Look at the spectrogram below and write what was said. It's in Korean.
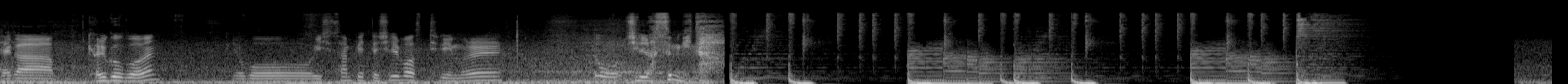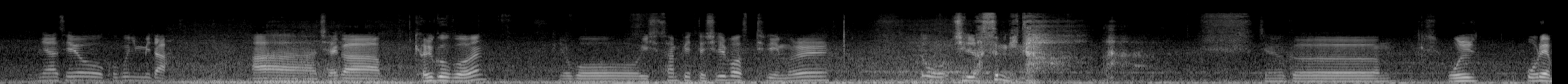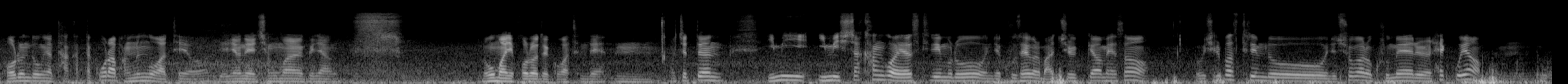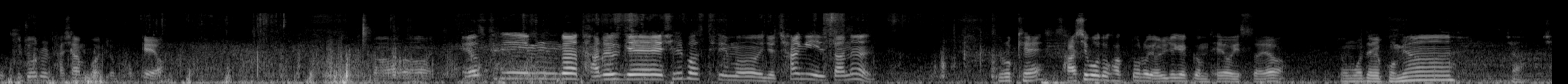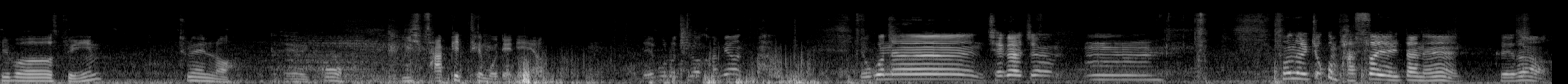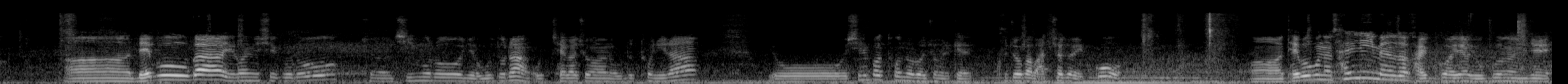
제가 결국은 요거 23피트 실버 스트림을 또 질렀습니다. 안녕하세요 고군입니다. 아 제가 결국은 요거 23피트 실버 스트림을 또 질렀습니다. 지금 올 올해 벌은 돈 그냥 다 갖다 꼬라 박는 것 같아요. 내년에 정말 그냥 너무 많이 벌어야 될 것 같은데 음, 어쨌든 이미 이미 시작한 거 에어스트림으로 이제 구색을 맞출 겸 해서 요 실버 스트림도 이제 추가로 구매를 했고요. 음, 구조를 다시 한번 좀 볼게요. 어, 에어스트림과 다르게 실버 스트림은 이제 창이 일단은 이렇게 45도 각도로 열리게끔 되어 있어요. 이 모델 보면 자 실버 스트림 트레일러 이렇게 되어 있고 24피트 모델이에요. 내부로 들어가면 요거는 제가 좀 음, 손을 조금 봤어요 일단은 그래서 어, 내부가 이런 식으로 좀 징으로 이제 wood랑 제가 좋아하는 wood 톤이랑 요 실버 톤으로 좀 이렇게 구조가 맞춰져 있고 어, 대부분은 살리면서 갈 거예요. 요거는 이제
